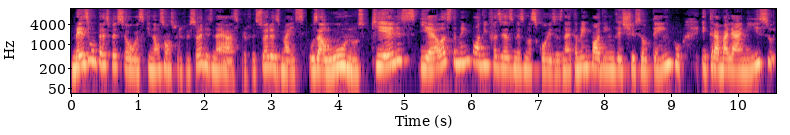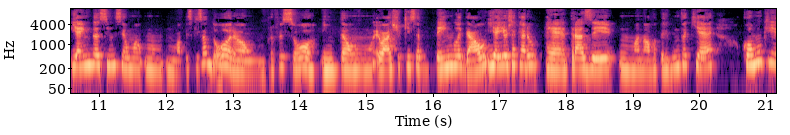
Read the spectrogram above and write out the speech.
mesmo para as pessoas que não são os professores, né, as professoras, mas os alunos, que eles e elas também podem fazer as mesmas coisas, né, também podem investir seu tempo e trabalhar nisso e ainda assim ser uma, uma, uma pesquisadora, um professor. Então, eu acho que isso é bem legal. E aí eu já quero é, trazer uma nova pergunta que é como que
